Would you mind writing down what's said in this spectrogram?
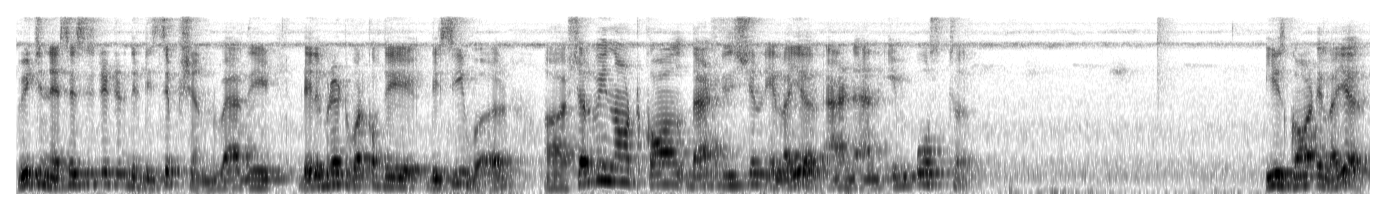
which necessitated the deception were the deliberate work of the deceiver, uh, shall we not call that physician a liar and an impostor? Is God a liar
